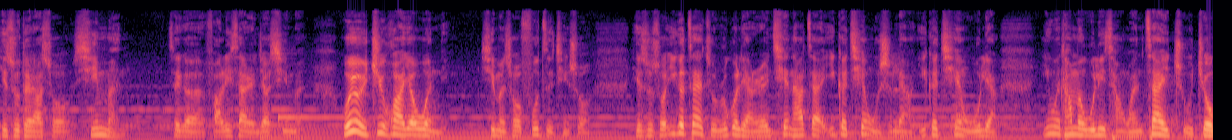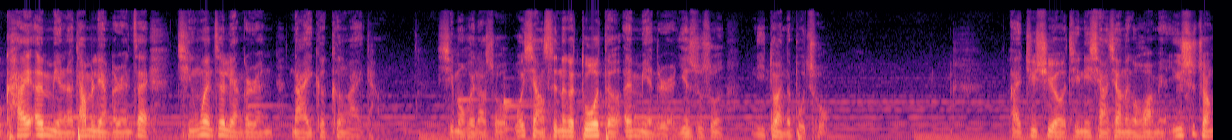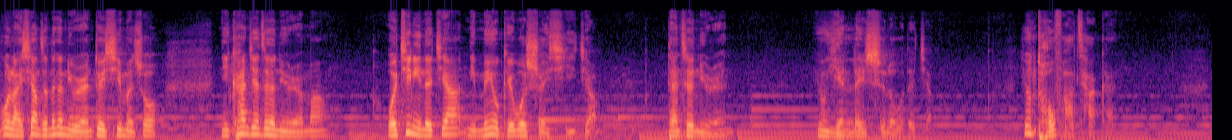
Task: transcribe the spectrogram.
耶稣对他说：“西门，这个法利赛人叫西门，我有一句话要问你。”西门说：“夫子，请说。”耶稣说：“一个债主如果两人欠他债，一个欠五十两，一个欠五两。”因为他们无力偿还，债主就开恩免了他们两个人债。请问这两个人哪一个更爱他？西门回答说：“我想是那个多得恩免的人。”耶稣说：“你断的不错。”来继续哦，请你想象那个画面。于是转过来，向着那个女人对西门说：“你看见这个女人吗？我进你的家，你没有给我水洗脚，但这女人用眼泪湿了我的脚，用头发擦干。”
